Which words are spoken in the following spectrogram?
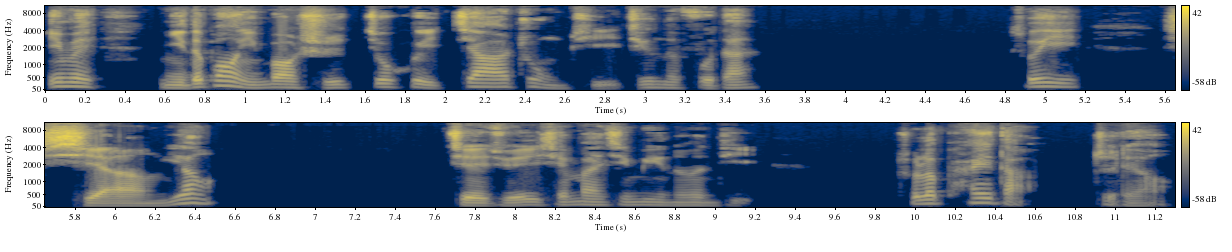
因为你的暴饮暴食就会加重脾经的负担。所以，想要解决一些慢性病的问题，除了拍打治疗，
